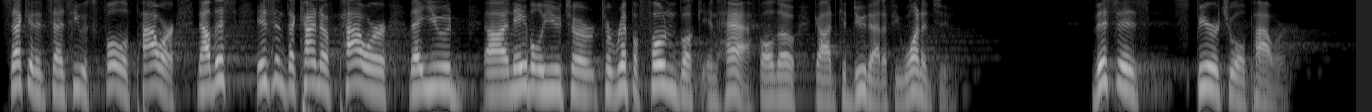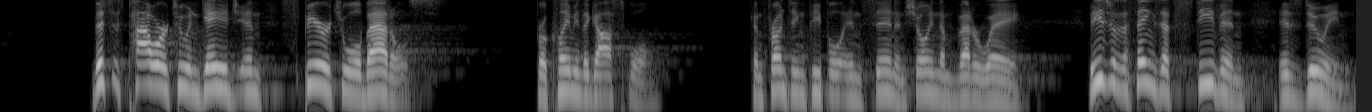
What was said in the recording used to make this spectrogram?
Second, it says he was full of power. Now, this isn't the kind of power that you would uh, enable you to, to rip a phone book in half, although God could do that if he wanted to. This is spiritual power. This is power to engage in spiritual battles, proclaiming the gospel, confronting people in sin, and showing them a better way. These are the things that Stephen is doing.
